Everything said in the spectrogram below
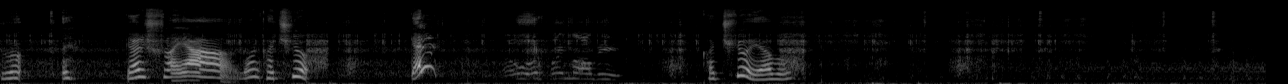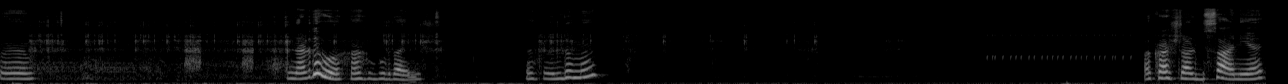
Şuna eh, gel şuraya. Lan kaçıyor. Gel. Kaçıyor ya bu. Ee, nerede bu? Hah buradaymış. Heh, öldü mü? Arkadaşlar bir saniye.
